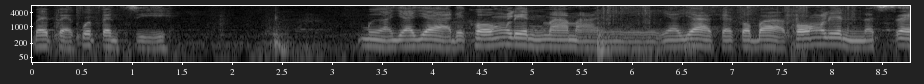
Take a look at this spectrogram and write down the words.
ใบแปะกล้วยเป็นสีเมื่อยาย่าได้ของเล่นมาใหม่ยาย่าแกก็บ้าของเล่นนะแซ่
